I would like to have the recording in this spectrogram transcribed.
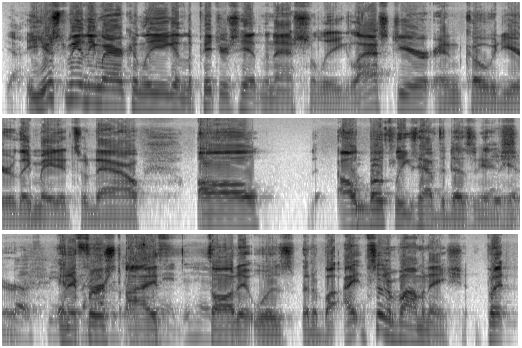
Yeah. It used to be in the American League, and the pitchers hit in the National League. Last year and COVID year, they made it so now all all both leagues have the designated hitter. And at first, I thought it was an abo- it's an abomination, but.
